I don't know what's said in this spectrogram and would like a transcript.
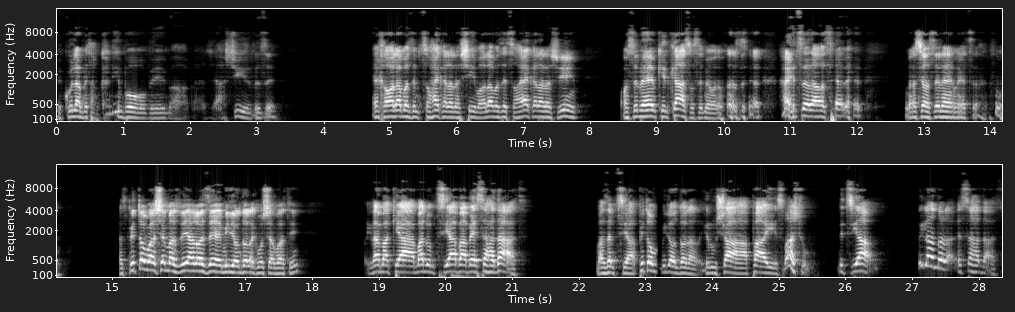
וכולם בטח מקנאים בו, וזה עשיר וזה. איך העולם הזה צוחק על אנשים, העולם הזה צוחק על אנשים. עושה בהם קרקס, עושה מהם, היצר עושה להם, מה שעושה להם היצר. אז פתאום השם מזביע לו איזה מיליון דולר כמו שאמרתי. למה? כי אמרנו מציאה באה בהיסח הדעת. מה זה מציאה? פתאום מיליון דולר, ירושה, פיס, משהו, מציאה, מיליון דולר, היסח הדעת.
